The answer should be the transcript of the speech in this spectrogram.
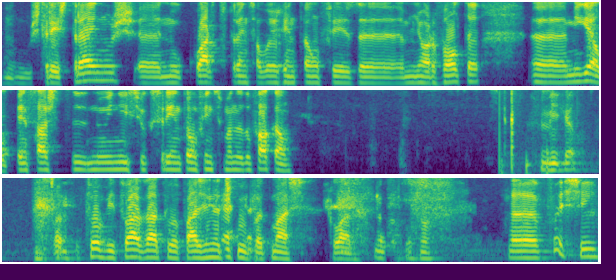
nos três treinos, eh, no quarto treino, salvo erro, então fez a, melhor volta. Eh, Miguel, pensaste no início que seria então o fim de semana do Falcão? Miguel. Estou habituado à tua página, desculpa, Tomás, claro. Não, não. Ah, pois sim,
